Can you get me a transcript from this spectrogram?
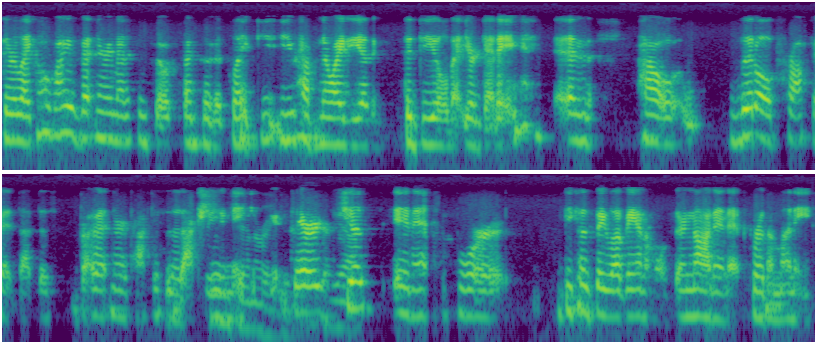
they're like, oh, why is veterinary medicine so expensive? It's like you, you have no idea the, the deal that you're getting and how little profit that this veterinary practice is That's actually making. generated. They're Yeah. just in it for because they love animals. They're not in it for the money.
